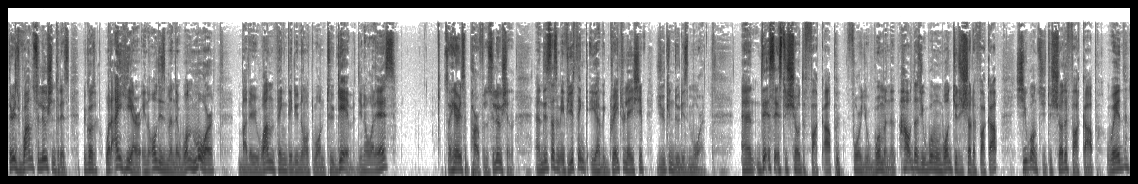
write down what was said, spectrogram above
there is one solution to this because what I hear in all these men they want more, but there is one thing they do not want to give. Do you know what it is? So here is a powerful solution. And this doesn't if you think you have a great relationship, you can do this more. And this is to show the fuck up for your woman. And how does your woman want you to show the fuck up? She wants you to show the fuck up with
